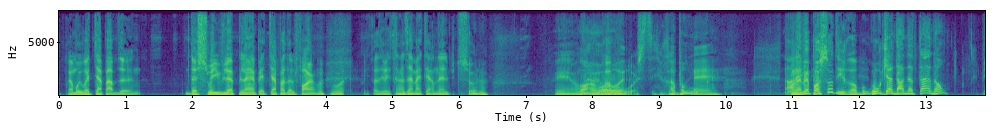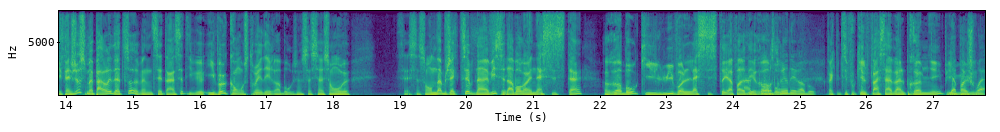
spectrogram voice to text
après moi, il va être capable de, de suivre le plan et être capable de le faire. Ouais. Il va être rendu à maternelle puis tout ça. Là. Mais, ouais, Ouais, un ouais, robot, ouais. robot. On n'avait pas ça, des robots. Ok, dans notre temps, non. Il fait juste me parler de ça, man. C'est un site, il veut, il veut construire des robots. ça. C'est c'est son, euh, c'est- son objectif dans la vie, c'est d'avoir un assistant robot qui, lui, va l'assister à faire À des construire robots. des robots. Fait faut qu'il le fasse avant le premier. Il n'y a pas le choix.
